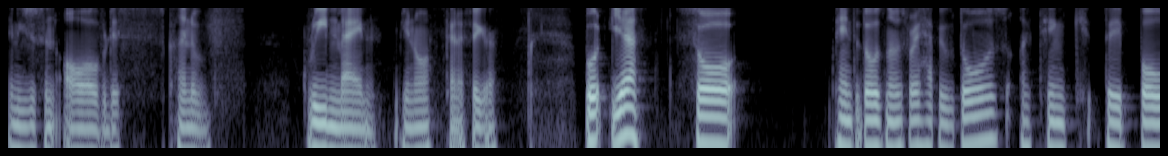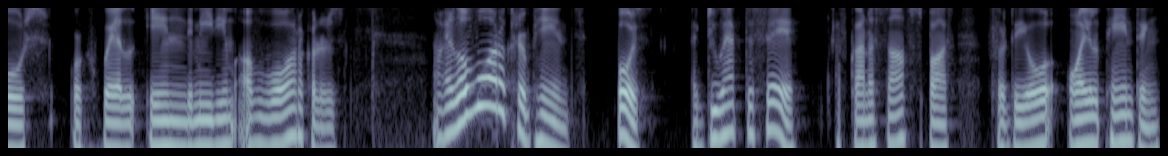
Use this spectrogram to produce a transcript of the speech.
and he's just in awe of this kind of green man, you know, kind of figure. But yeah, so painted those, and I was very happy with those. I think they both work well in the medium of watercolors. Now, I love watercolor paint, but I do have to say I've got a soft spot for the old oil painting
